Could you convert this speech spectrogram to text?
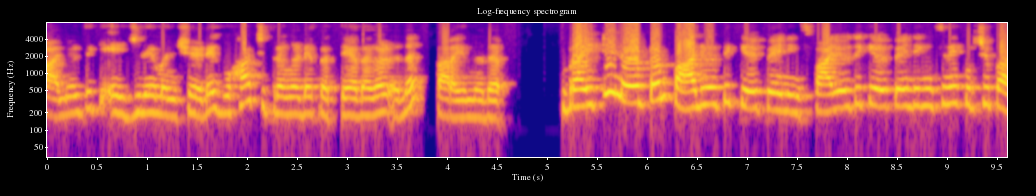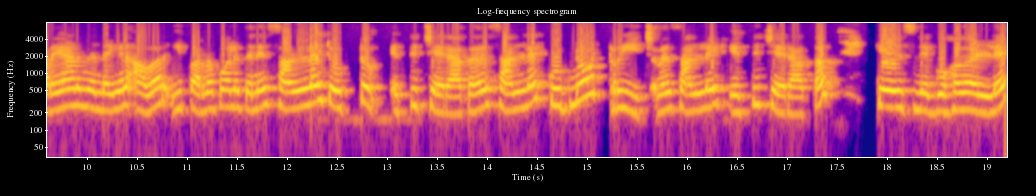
പാലിയോളിത്തിക് ഏജിലെ മനുഷ്യരുടെ ഗുഹാചിത്രങ്ങളുടെ പ്രത്യേകതകൾ എന്ന് പറയുന്നത്. Bright note on palaeolithic cave paintings palaeolithic cave പെയിന്റിങ്സിനെ കുറിച്ച് പറയുകയാണെന്നുണ്ടെങ്കിൽ അവർ ഈ പറഞ്ഞ പോലെ തന്നെ സൺലൈറ്റ് ഒട്ടും എത്തിച്ചേരാത്ത അതായത് സൺലൈറ്റ് കുഡ് നോട്ട് റീച്ച് അതായത് സൺലൈറ്റ് എത്തിച്ചേരാത്ത കേവ്സിലെ ഗുഹകളിലെ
